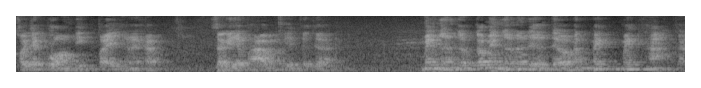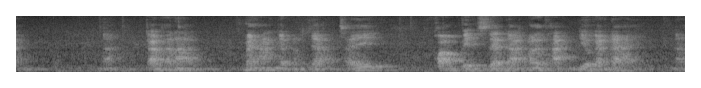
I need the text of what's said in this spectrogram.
เขาจะกรองเด็กไปใช่ไหมครับศักยภาพนักเรียนก็จะไม่เหมือนกับก็ไม่เหมือนนักเดิมแต่ว่ามันไม่ไม่ห่างกันนะการพัฒนาไม่ห่างกันมันจะใช้ความเป็นสแตนดาร์ดมาตรฐานเดียวกันได้นะ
